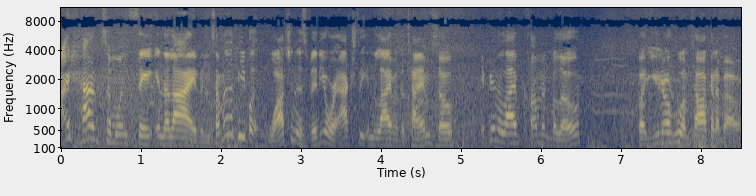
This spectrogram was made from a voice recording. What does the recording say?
I had someone say in the live, and some of the people watching this video were actually in the live at the time. So if you're in the live, comment below. But you know who I'm talking about.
